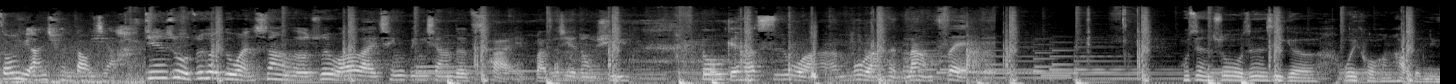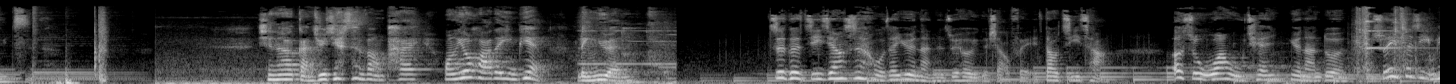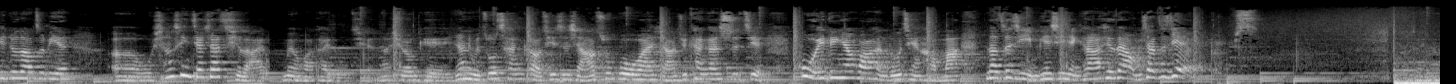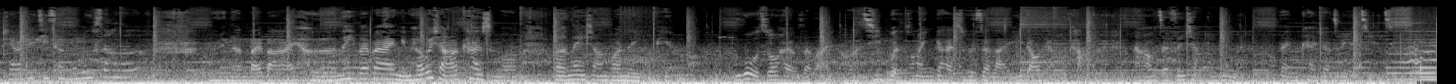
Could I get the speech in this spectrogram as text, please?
终于安全到家。今天是我最后一个晚上了，所以我要来清冰箱的菜，把这些东西都给它吃完，不然很浪费。我只能说，我真的是一个胃口很好的女子。现在要赶去健身房拍王优华的影片，零元。这个即将是我在越南的最后一个消费，到机场。二十五万五千越南盾，所以这集影片就到这边。呃，我相信加加起来没有花太多钱，那希望可以让你们做参考。其实想要出国玩，想要去看看世界，不一定要花很多钱，好吗？那这集影片谢谢你看到现在，我们下次见。对，那我现在去机场的路上了。越南拜拜，河内拜拜。你们还会想要看什么河内相关的影片吗？如果我之后还有再来的话，基本上应该还是会再来一到两趟，然后再分享给你们，带你们看这边的街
